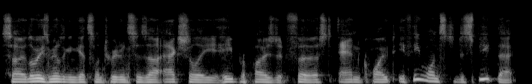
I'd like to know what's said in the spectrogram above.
So Louise Milligan gets on Twitter and says, uh, actually, he proposed it first, and quote, if he wants to dispute that,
